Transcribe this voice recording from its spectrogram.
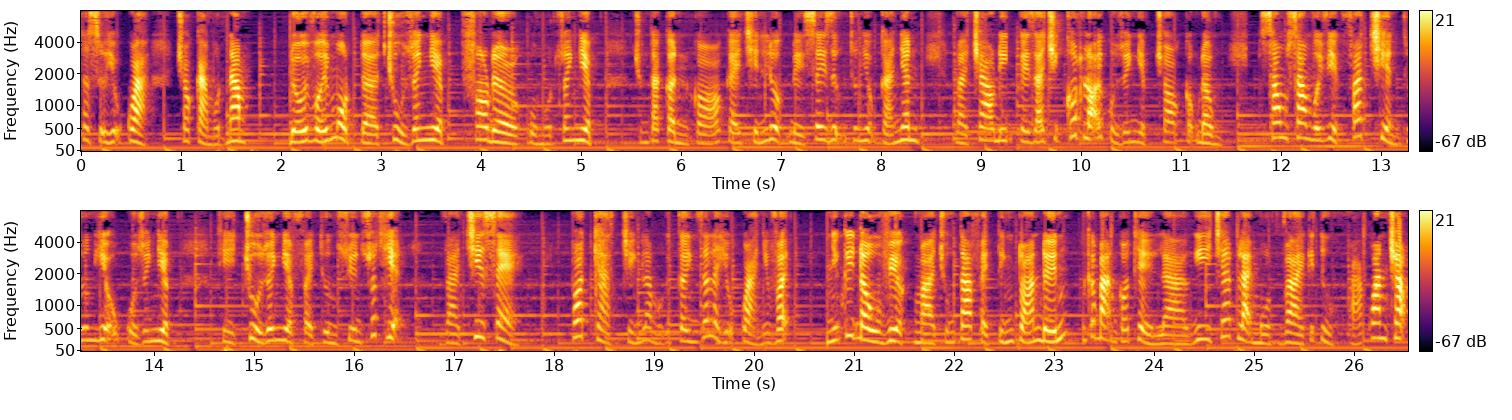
thật sự hiệu quả cho cả một năm. Đối với một ờ, chủ doanh nghiệp, founder của một doanh nghiệp, chúng ta cần có cái chiến lược để xây dựng thương hiệu cá nhân và trao đi cái giá trị cốt lõi của doanh nghiệp cho cộng đồng. Song song với việc phát triển thương hiệu của doanh nghiệp thì chủ doanh nghiệp phải thường xuyên xuất hiện và chia sẻ. Podcast chính là một cái kênh rất là hiệu quả như vậy những cái đầu việc mà chúng ta phải tính toán đến. Các bạn có thể là ghi chép lại một vài cái từ khóa quan trọng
